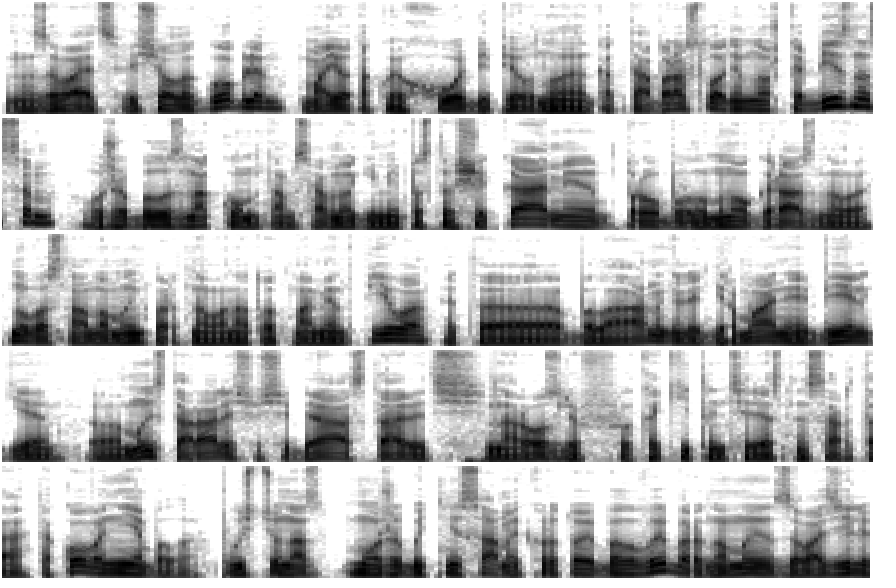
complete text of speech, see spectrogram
Называется «Веселый гоблин». Мое такое хобби пивное как-то обросло немножко бизнесом. Уже был знаком там со многими поставщиками, пробовал много разного, ну, в основном импортного на тот момент пива. Это была Англия, Германия, Бельгия. Э, мы старались у себя ставить на розлив какие-то интересные сорта. Такого не было. Пусть у нас, может быть, не самый крутой был выбор, но мы завозили,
